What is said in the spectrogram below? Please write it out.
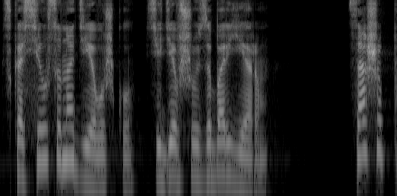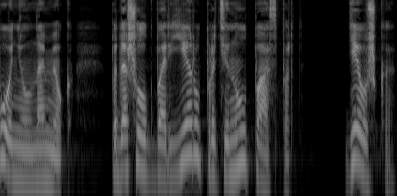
скосился на девушку, сидевшую за барьером. Саша понял намек, подошел к барьеру, протянул паспорт. «Девушка,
